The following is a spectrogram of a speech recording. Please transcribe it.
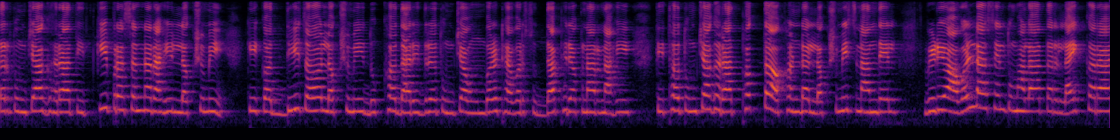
तर तुमच्या घरात इतकी प्रसन्न राहील लक्ष्मी की कधीच लक्ष्मी दुःख दारिद्र्य तुमच्या उंबरठ्यावर सुद्धा फिरकणार नाही. तिथं तुमच्या घरात फक्त अखंड लक्ष्मीच नांदेल व्हिडिओ आवडला असेल तुम्हाला तर लाईक करा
